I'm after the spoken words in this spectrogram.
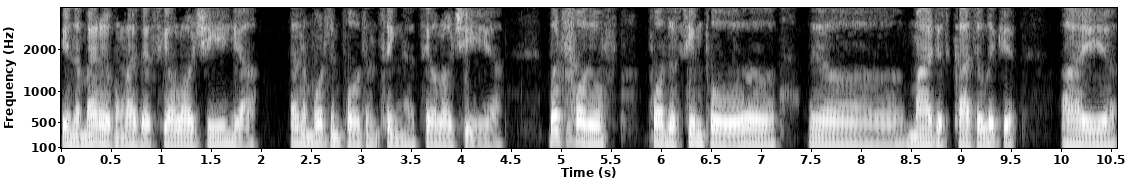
in the matter of like a theology. Yeah, that's the most important thing, theology. Yeah, but for the for the simple uh, uh, minded Catholic, I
